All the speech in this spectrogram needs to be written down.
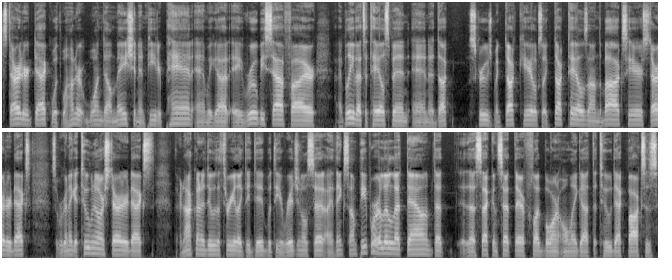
starter deck with 101 Dalmatian and Peter Pan, and we got a Ruby Sapphire. I believe that's a TaleSpin and a duck Scrooge McDuck here. Looks like DuckTales on the box here. Starter decks. So we're going to get two more starter decks. They're not going to do the three like they did with the original set. I think some people are a little let down that the second set there, Floodborn, only got the two deck boxes.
